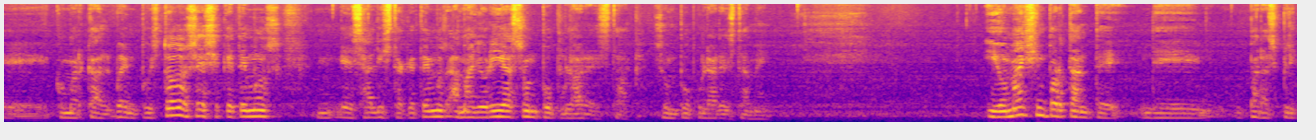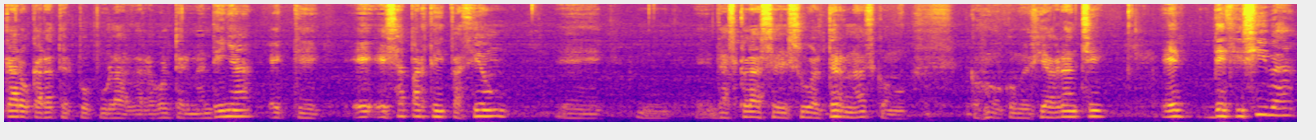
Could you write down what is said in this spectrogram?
eh, comarcal. Ben, pois todos ese que temos esa lista que temos, a maioría son populares tá, son populares tamén. E o máis importante de, para explicar o carácter popular da Revolta Irmandiña é que esa participación eh, das clases subalternas, como, como, como decía Granchi, é decisiva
